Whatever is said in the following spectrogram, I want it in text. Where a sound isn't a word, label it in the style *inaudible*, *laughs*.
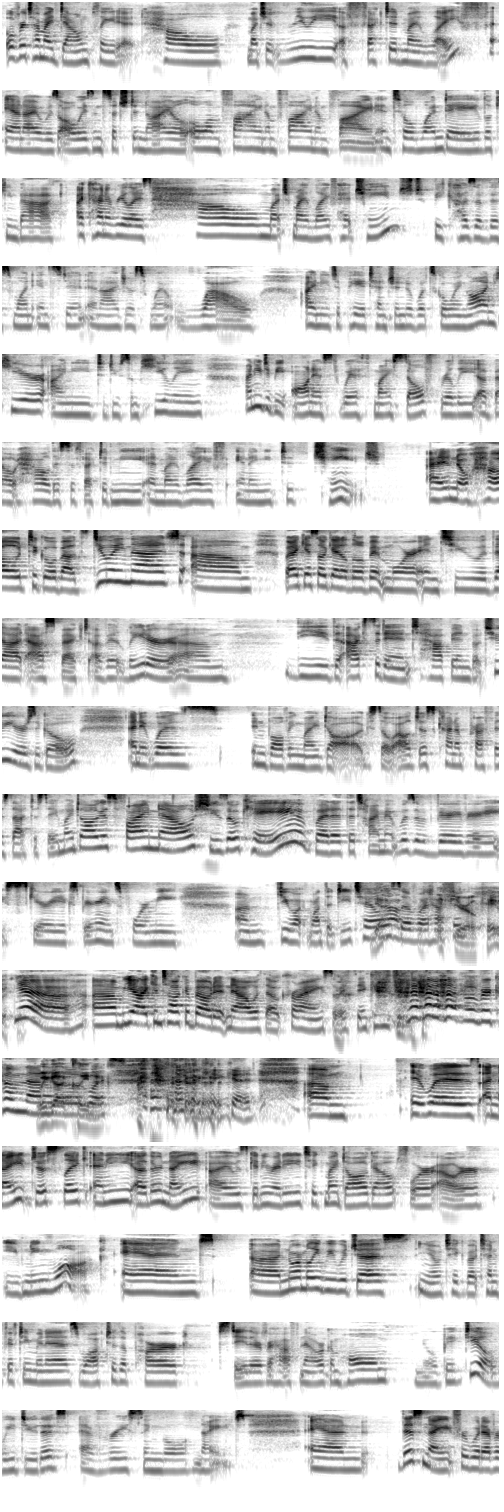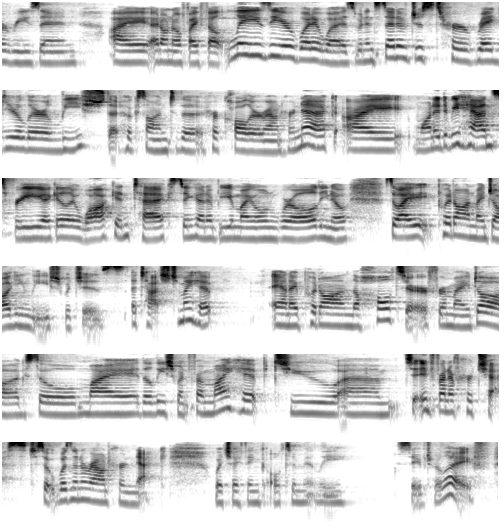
over time I downplayed it, how much it really affected my life. And I was always in such denial oh, I'm fine, I'm fine, I'm fine. Until one day, looking back, I kind of realized how much my life had changed because of this one incident. And I just went, wow. I need to pay attention to what's going on here. I need to do some healing. I need to be honest with myself, really, about how this affected me and my life, and I need to change. I didn't know how to go about doing that. Um, but I guess I'll get a little bit more into that aspect of it later. Um, the the accident happened about two years ago, and it was involving my dog. So I'll just kind of preface that to say my dog is fine now. She's okay. But at the time, it was a very very scary experience for me. Um, do you want, want the details yeah, of what if happened? If you're okay with it. Yeah. Um, yeah, I can talk about it now without crying. So I *laughs* think I've *laughs* overcome that. We got Kleenex. *laughs* okay, good. Um, it was a night just like any other night. I was getting ready to take my dog out for our evening walk. And uh, normally we would just, you know, take about 10, 15 minutes, walk to the park, stay there for half an hour, come home, no big deal. We do this every single night. And this night, for whatever reason, I, I don't know if I felt lazy or what it was, but instead of just her regular leash that hooks onto the her collar around her neck, I wanted to be *laughs* hands free. I could like walk and text and kind of be in my own world, you know. So I put on my jogging leash, which is attached to my hip and I put on the halter for my dog. So my the leash went from my hip to um, to in front of her chest, so it wasn't around her neck, which I think ultimately saved her life.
